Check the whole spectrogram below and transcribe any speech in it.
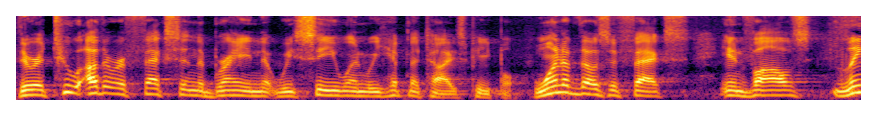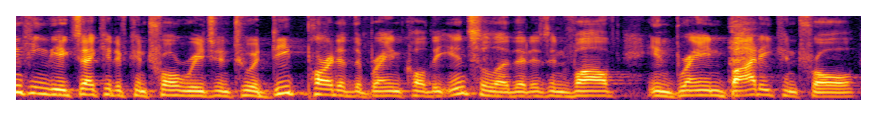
There are two other effects in the brain that we see when we hypnotize people. One of those effects involves linking the executive control region to a deep part of the brain called the insula that is involved in brain body control,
